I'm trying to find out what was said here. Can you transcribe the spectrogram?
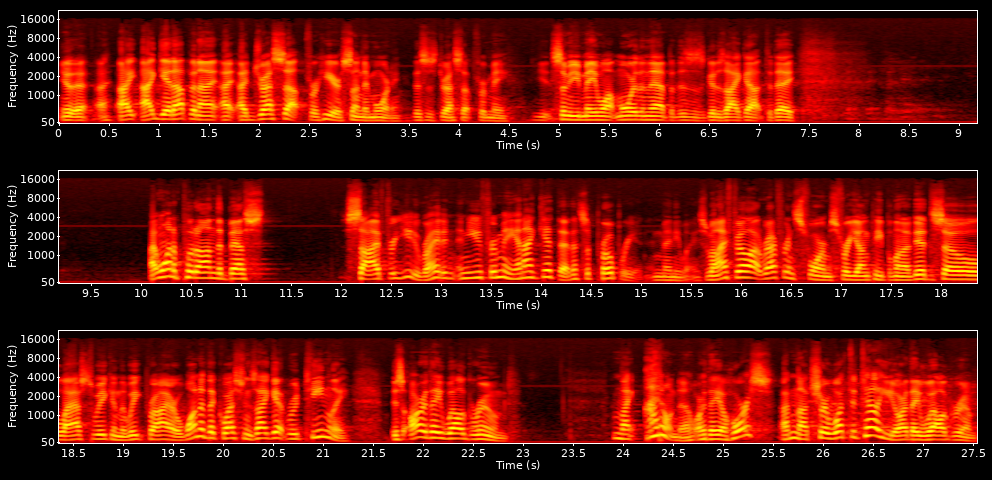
You know, I, I get up and I, I dress up for here Sunday morning. This is dress up for me. Some of you may want more than that, but this is as good as I got today. I want to put on the best side for you, right? And, and, you for me. And I get that. That's appropriate in many ways. When I fill out reference forms for young people, and I did so last week and the week prior, one of the questions I get routinely is Are they well groomed? I'm like, I don't know. Are they a horse? I'm not sure what to tell you. Are they well groomed?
